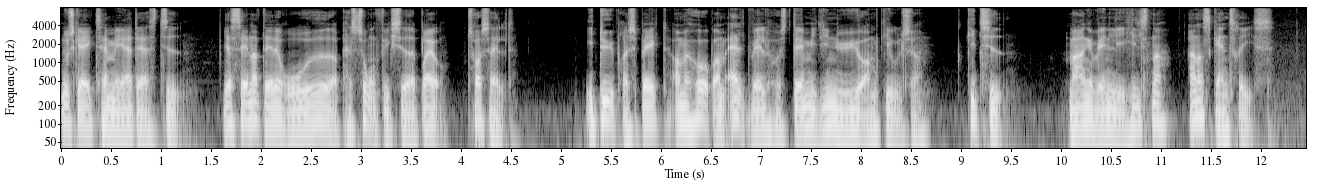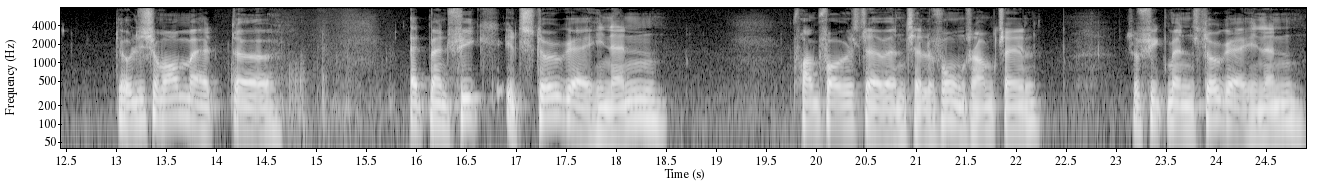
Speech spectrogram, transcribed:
Nu skal jeg ikke tage mere af deres tid. Jeg sender dette rodede og personfixerede brev, trods alt. I dyb respekt og med håb om alt vel hos dem i de nye omgivelser. Giv tid. Mange venlige hilsner, Anders Gantris. Det var ligesom om, at, øh, at man fik et stykke af hinanden, frem for hvis det havde været en telefonsamtale, så fik man et stykke af hinanden.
